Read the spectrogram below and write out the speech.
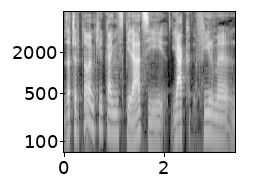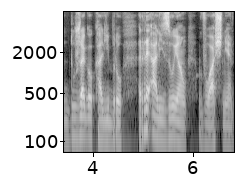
zaczerpnąłem kilka inspiracji, jak firmy dużego kalibru realizują właśnie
